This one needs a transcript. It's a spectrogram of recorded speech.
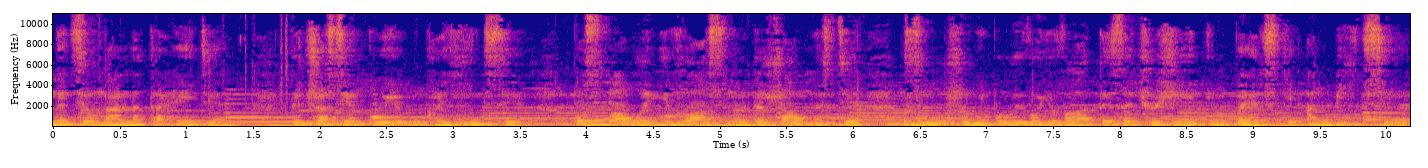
національна трагедія, під час якої українці, позбавлені власної державності, змушені були воювати за чужі імперські амбіції.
